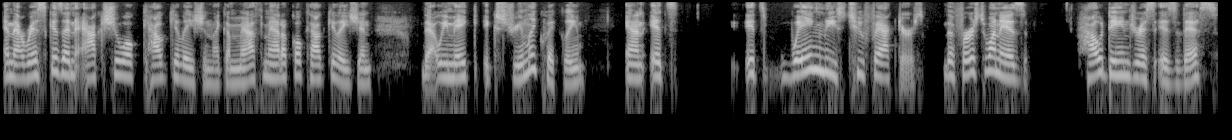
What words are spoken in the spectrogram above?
And that risk is an actual calculation, like a mathematical calculation that we make extremely quickly. And it's it's weighing these two factors. The first one is how dangerous is this?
